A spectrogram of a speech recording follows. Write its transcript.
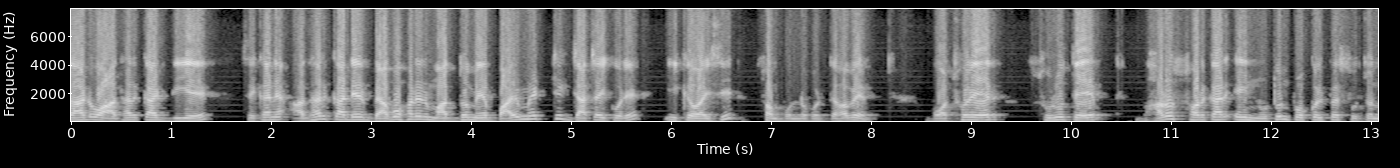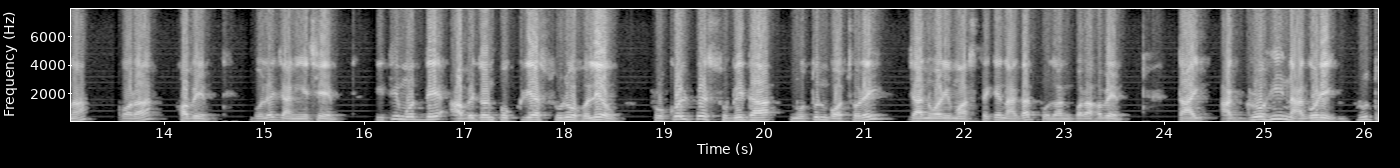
কার্ড ও আধার কার্ড দিয়ে সেখানে আধার কার্ডের ব্যবহারের মাধ্যমে বায়োমেট্রিক যাচাই করে ই কেওয়াইসি সম্পন্ন করতে হবে। বছরের শুরুতে ভারত সরকার এই নতুন প্রকল্পের সূচনা করা হবে বলে জানিয়েছে। ইতিমধ্যে আবেদন প্রক্রিয়া শুরু হলেও প্রকল্পের সুবিধা নতুন বছরেই জানুয়ারি মাস থেকে নাগাদ প্রদান করা হবে। তাই আগ্রহী নাগরিক দ্রুত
